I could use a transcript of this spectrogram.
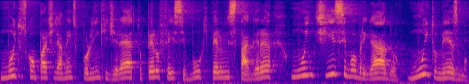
muitos compartilhamentos por link direto, pelo Facebook, pelo Instagram. Muitíssimo obrigado, muito mesmo.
